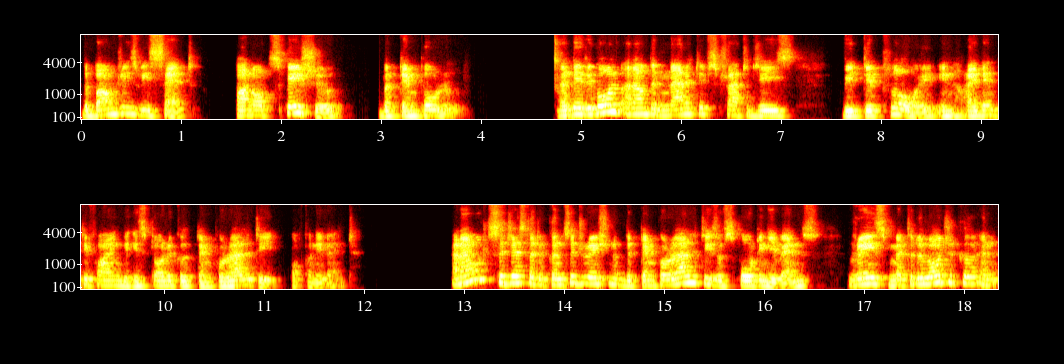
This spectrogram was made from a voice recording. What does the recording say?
the boundaries we set are not spatial, but temporal. And they revolve around the narrative strategies we deploy in identifying the historical temporality of an event. And I want to suggest that a consideration of the temporalities of sporting events raise methodological and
